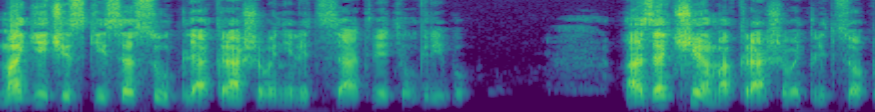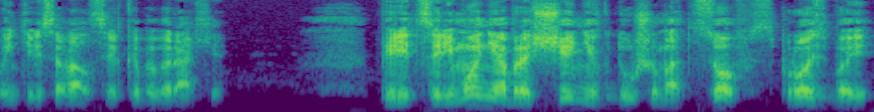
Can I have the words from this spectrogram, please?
«Магический сосуд для окрашивания лица», — ответил Грибл. «А зачем окрашивать лицо?» — поинтересовался Кабавырахи. «Перед церемонией обращения к душам отцов с просьбой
